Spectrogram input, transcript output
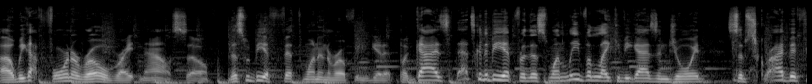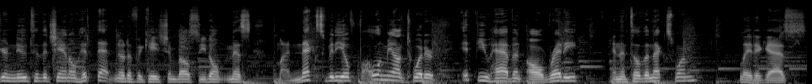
Uh, we got four in a row right now, so this would be a fifth one in a row if we can get it. But guys, that's going to be it for this one. Leave a like if you guys enjoyed. Subscribe if you're new to the channel. Hit that notification bell so you don't miss my next video. Follow me on Twitter if you haven't already. And until the next one, later guys.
